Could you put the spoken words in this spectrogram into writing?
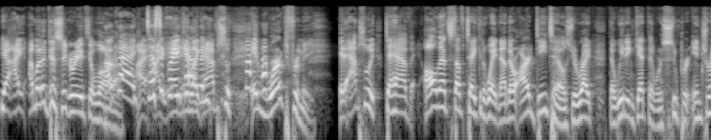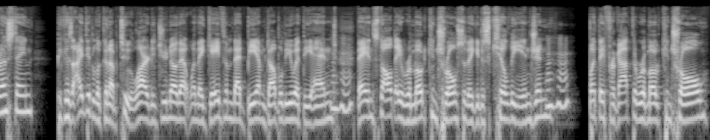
yeah, I, I'm going to disagree with you, Lara. Okay, I- disagree, I, it, it, like absolutely, it worked for me. It absolutely to have all that stuff taken away. Now there are details. You're right that we didn't get that were super interesting because I did look it up too. Lara, did you know that when they gave them that BMW at the end, Mhm. they installed a remote control so they could just kill the engine, Mhm. but they forgot the remote control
